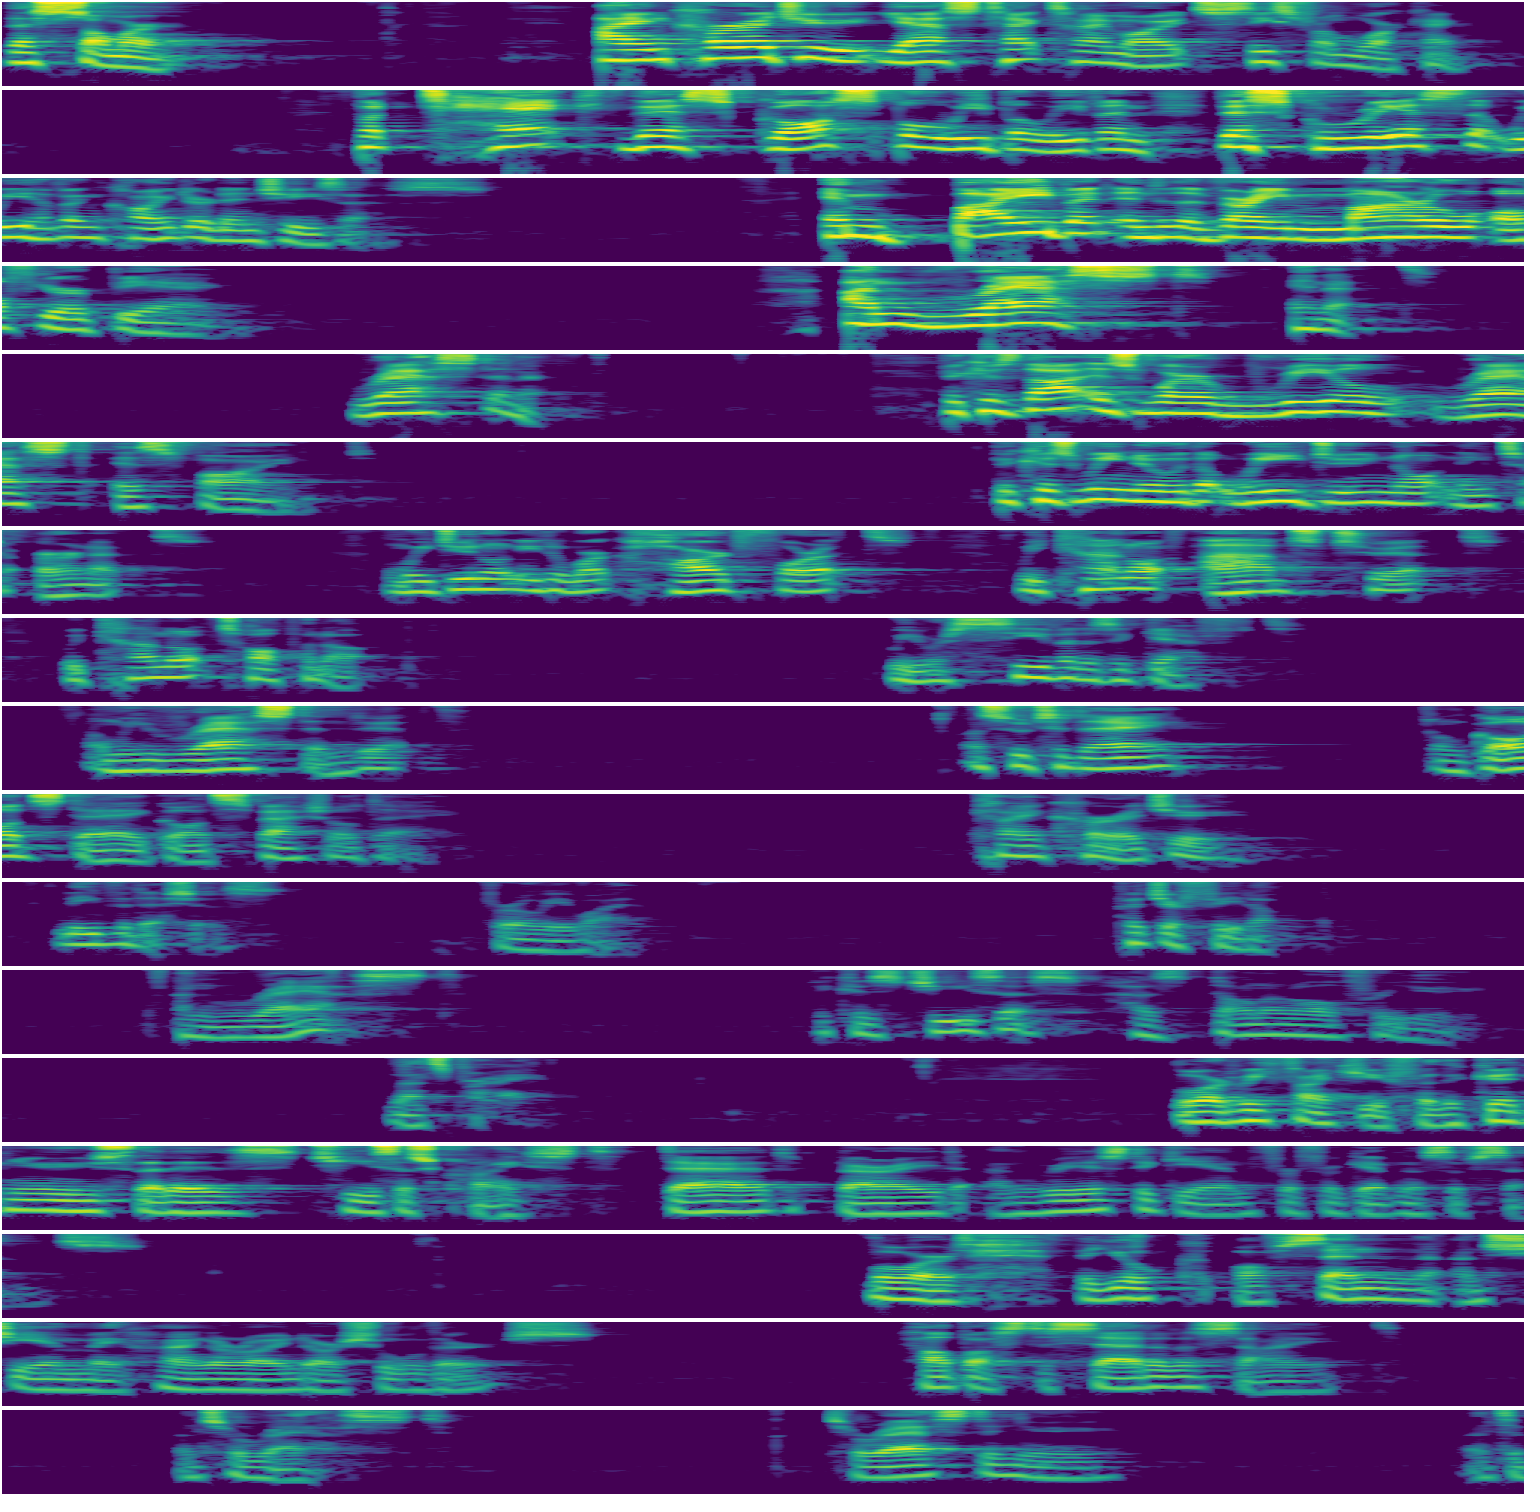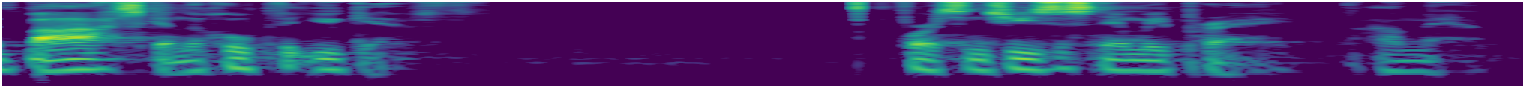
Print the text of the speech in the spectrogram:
this summer, I encourage you, yes, take time out, cease from working. But take this gospel we believe in, this grace that we have encountered in Jesus, imbibe it into the very marrow of your being, and rest in it. Rest in it. Because that is where real rest is found because we know that we do not need to earn it. And we do not need to work hard for it. We cannot add to it. We cannot top it up. We receive it as a gift and we rest into it. And so today, on God's day, God's special day, can I encourage you? Leave the dishes for a wee while. Put your feet up and rest because Jesus has done it all for you. Let's pray. Lord, we thank you for the good news that is Jesus Christ, dead, buried, and raised again for forgiveness of sins. Lord, the yoke of sin and shame may hang around our shoulders. Help us to set it aside and to rest, to rest in you and to bask in the hope that you give. For it's in Jesus' name we pray. Amen.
